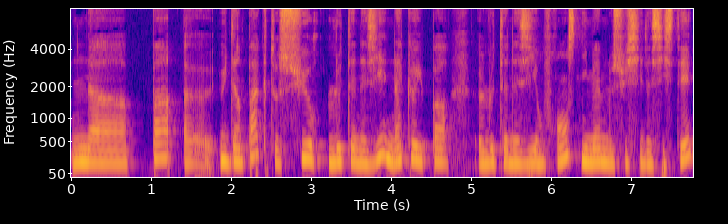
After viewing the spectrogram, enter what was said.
n'a pas euh, eu d'impact sur l'euthanasie, n'accueille pas euh, l'euthanasie en France, ni même le suicide assisté.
